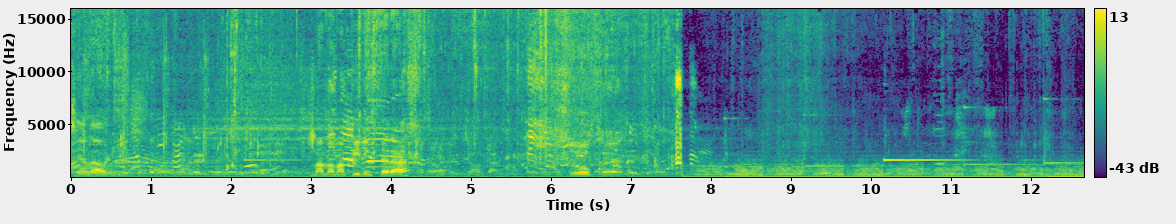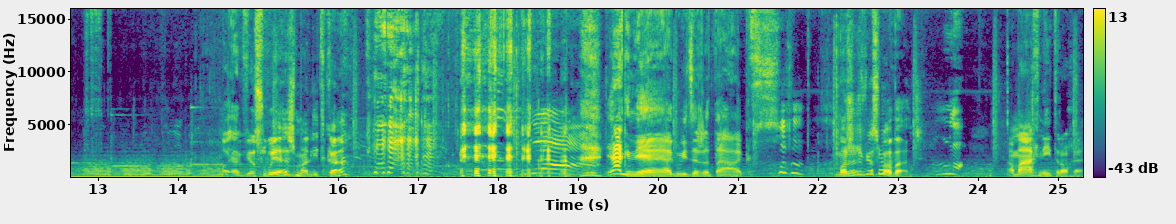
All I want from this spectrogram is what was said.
Pięknie, Laura. Mama ma peeling teraz. Super. O, jak wiosłujesz, Malitka? Jak nie? Jak widzę, że tak. Możesz wiosłować. A machnij trochę.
